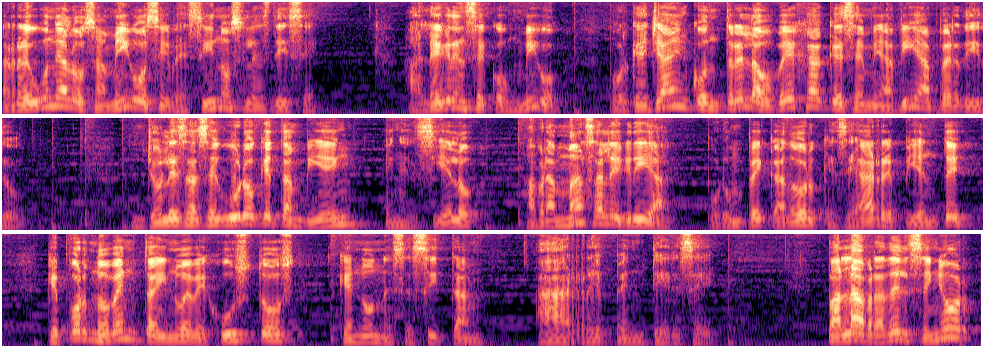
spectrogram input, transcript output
reúne a los amigos y vecinos y les dice, Alégrense conmigo, porque ya encontré la oveja que se me había perdido. Yo les aseguro que también en el cielo habrá más alegría por un pecador que se arrepiente que por 99 justos que no necesitan arrepentirse. Palabra del Señor,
